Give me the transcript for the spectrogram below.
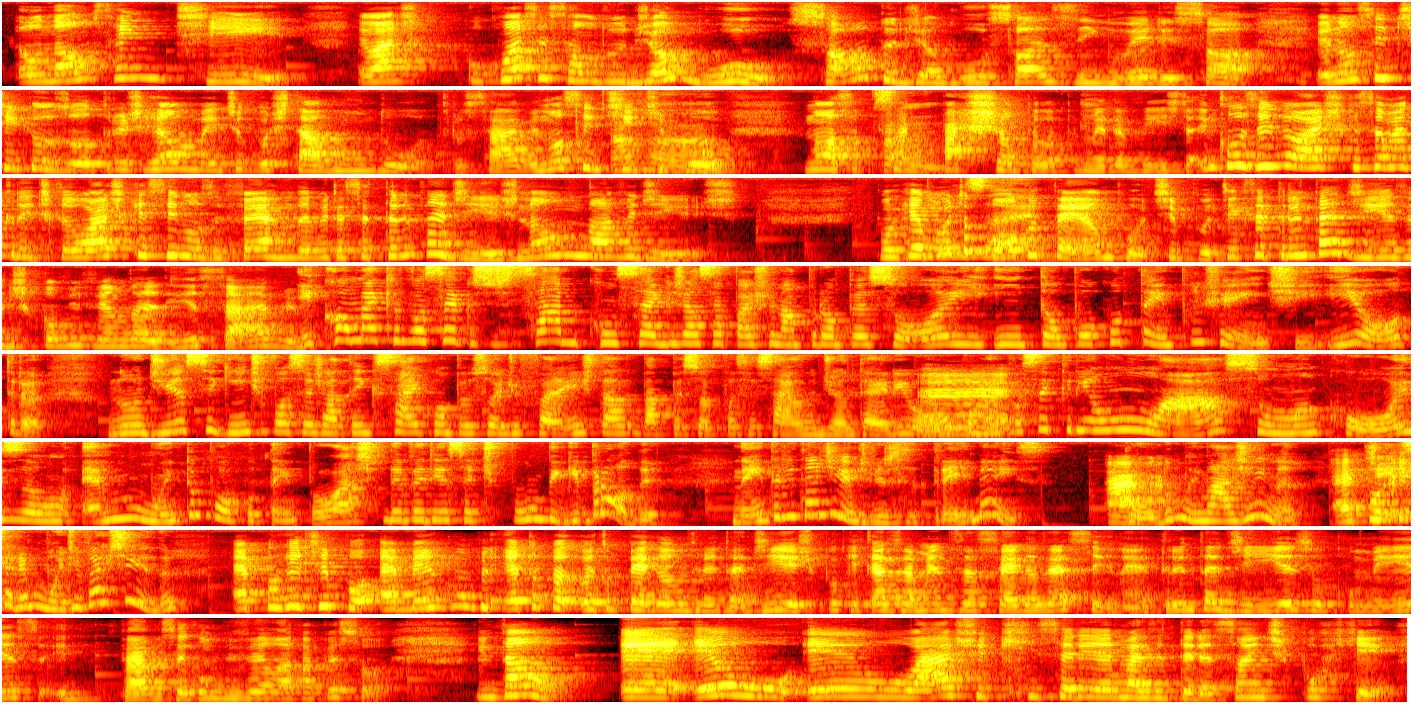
Eu não senti. Eu acho que, com exceção do Jong-woo, só do Jong-woo, sozinho, ele só, eu não senti que os outros realmente gostavam um do outro, sabe? Eu não senti, uhum. tipo, nossa, pa paixão pela primeira vista. Inclusive, eu acho que isso é uma crítica. Eu acho que esse Nos Inferno deveria ser 30 dias, não 9 dias. Porque é muito pois pouco é. tempo. Tipo, tinha que ser 30 dias eles convivendo ali, sabe? E como é que você, sabe, consegue já se apaixonar por uma pessoa em, em tão pouco tempo, gente? E outra, no dia seguinte você já tem que sair com uma pessoa diferente da, da pessoa que você saiu no dia anterior. É... Como é que você cria um laço, uma coisa? Um... É muito pouco tempo. Eu acho que deveria ser tipo um Big Brother. Nem 30 dias, deveria ser 3 meses. Ah, Todo mundo, imagina. É porque, Gente, seria muito divertido. É porque, tipo, é bem complicado. Eu tô, eu tô pegando 30 dias, porque casamentos às cegas é assim, né? 30 dias o começo pra você conviver lá com a pessoa. Então, é, eu, eu acho que seria mais interessante porque.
